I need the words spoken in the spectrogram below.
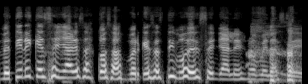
me tiene que enseñar esas cosas porque esos tipos de señales no me las sé.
